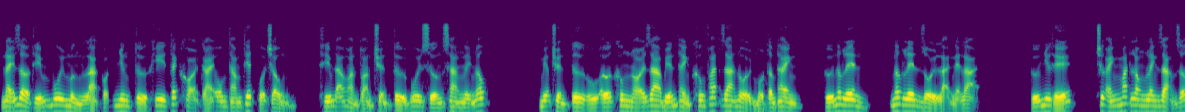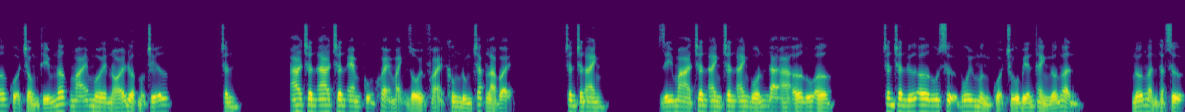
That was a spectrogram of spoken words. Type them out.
nãy giờ thím vui mừng là có, nhưng từ khi tách khỏi cái ôm thám thiết của chồng, thím đã hoàn toàn chuyển từ vui sướng sang lên ngốc. Miệng chuyển từ ú ớ không nói ra biến thành không phát ra nổi một tâm thanh, cứ nấc lên nấc lên rồi lại nghẹn lại. Cứ như thế, trước ánh mắt long lanh dạng dỡ của chồng thím nấc mãi mới nói được một chữ. Chân, a chân a chân, em cũng khỏe mạnh rồi, phải không đúng chắc là vậy? Chân chân anh. Gì mà chân anh chân anh vốn đã a ơ u ơ. Chân chân nữ ơ u sự vui mừng của chú biến thành ngớ ngẩn. Ngớ ngẩn thật sự.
